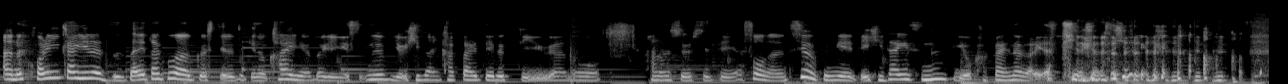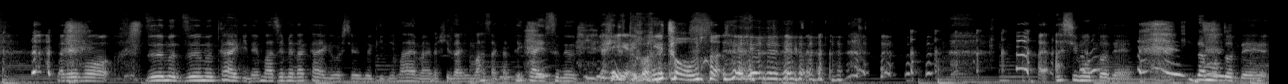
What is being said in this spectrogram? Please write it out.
あのこれに限らず在宅ワークしてる時の会議の時にスヌーピーを膝に抱えてるっていうあの話をしててそうなの強く見えて膝にスヌーピーを抱えながらやっている 誰も ZoomZoom会議で真面目な会議をしてる時に前々の膝にまさかでかいスヌーピーがいるとは。思わない。あ足元で膝元で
